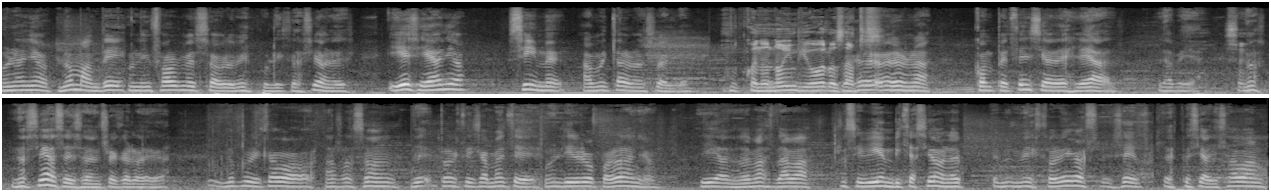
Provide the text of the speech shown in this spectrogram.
un año no mandé un informe sobre mis publicaciones y ese año sí me aumentaron el sueldo. Cuando no envió los datos. Era una competencia desleal la mía. No, no, se hace eso entre colegas. Yo publicaba a razón de prácticamente un libro por año y además daba, recibía invitaciones. Mis colegas se especializaban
